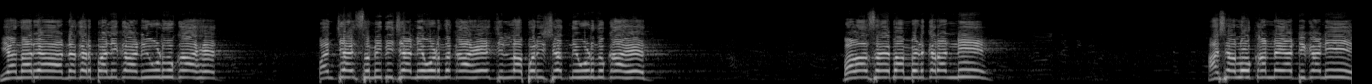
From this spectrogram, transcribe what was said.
येणाऱ्या नगरपालिका निवडणुका आहेत. पंचायत समितीच्या निवडणुका आहेत जिल्हा परिषद निवडणुका आहेत. बाळासाहेब आंबेडकरांनी अशा लोकांना या ठिकाणी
